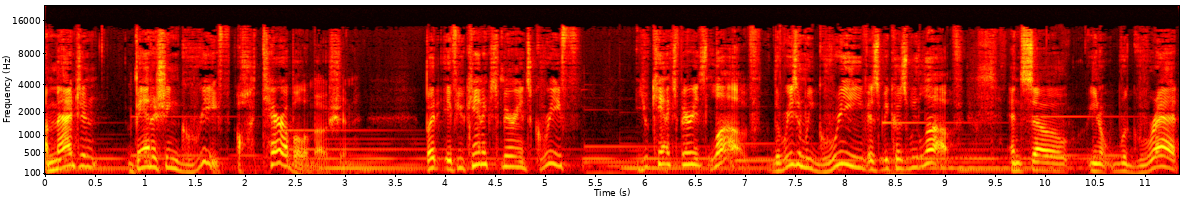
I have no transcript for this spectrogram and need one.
Imagine banishing grief, oh, a terrible emotion. But if you can't experience grief, you can't experience love. The reason we grieve is because we love. And so, you know, regret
